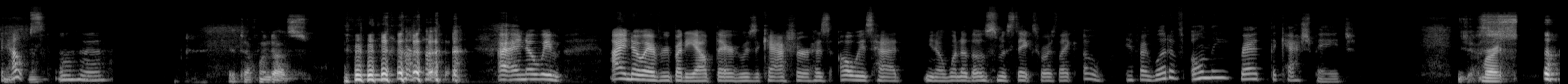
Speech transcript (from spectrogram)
It helps. mm-hmm. It definitely does. I I know we've, I know everybody out there who's a cashier has always had, you know, one of those mistakes where it's like, oh, if I would have only read the cache page. Yes. Right.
